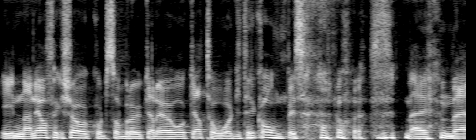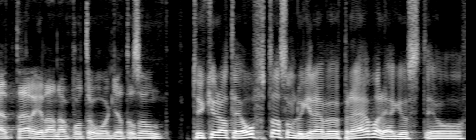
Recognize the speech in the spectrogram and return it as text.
innan jag fick körkort så brukade jag åka tåg till kompisar med, med terrirarna på tåget och sånt. Tycker du att det är ofta som du gräver upp rävar i augusti och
